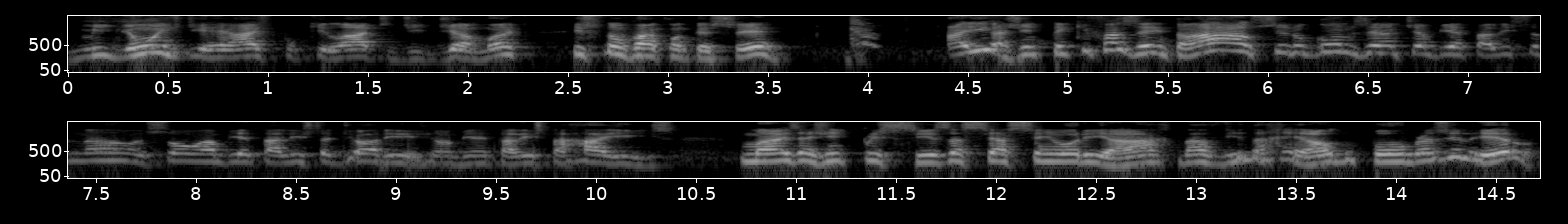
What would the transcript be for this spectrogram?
milhões de reais por quilate de diamante, isso não vai acontecer? Aí a gente tem que fazer. Então, ah, o Ciro Gomes é antiambientalista. Não, eu sou um ambientalista de origem, um ambientalista raiz. Mas a gente precisa se assenhorear da vida real do povo brasileiro.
